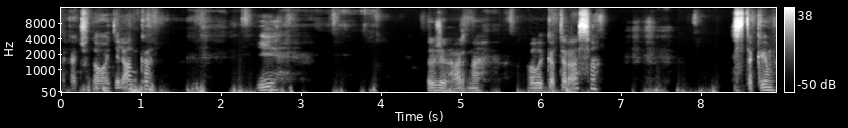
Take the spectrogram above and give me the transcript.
Така чудова ділянка. І дуже гарна велика тераса з таким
